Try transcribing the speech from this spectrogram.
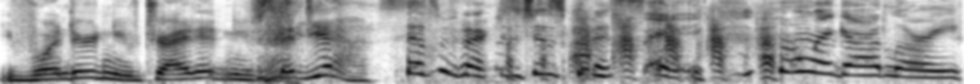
you've wondered, and you've tried it, and you've said yes. That's what I was just going to say. oh my God, Lori.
